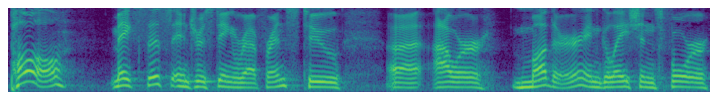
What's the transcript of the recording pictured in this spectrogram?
Paul makes this interesting reference to uh, our mother. In Galatians 4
